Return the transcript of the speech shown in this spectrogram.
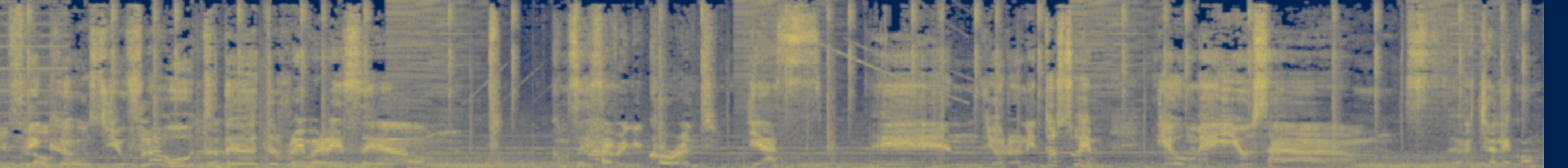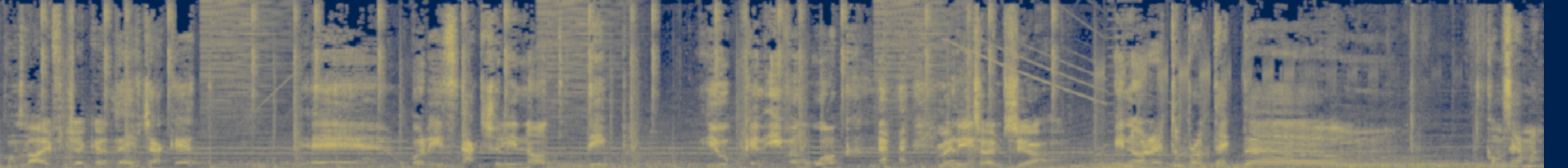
You because you float. The, the river is, um, ¿cómo se dice? Having a current? Yes, and you don't need to swim. You may use a, um, a chaleco, ¿cómo se llama? Life jacket? life jacket, uh, but it's actually not deep. You can even walk. Many times, yeah. In order to protect the. um, ¿Cómo se llama?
